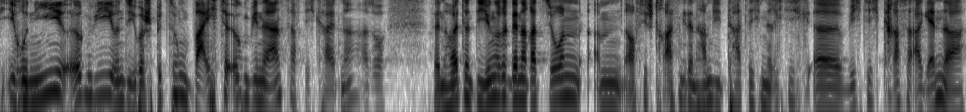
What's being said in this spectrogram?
die Ironie irgendwie und die Überspitzung weicht ja irgendwie in der Ernsthaftigkeit. Ne? Also wenn heute die jüngere Generation ähm, auf die Straßen geht, dann haben die tatsächlich eine richtig äh, wichtig krasse Agenda.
